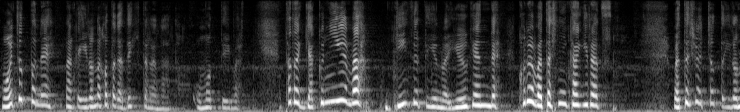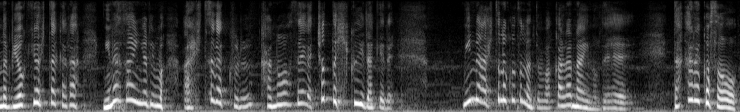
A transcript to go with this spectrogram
もうちょっとねなんかいろんなことができたらなと思っていますた。だ逆に言えば人生っていうのは有限でこれは私に限らず私はちょっといろんな病気をしたから皆さんよりも明日が来る可能性がちょっと低いだけでみんな明日のことなんてわからないのでだからこそ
